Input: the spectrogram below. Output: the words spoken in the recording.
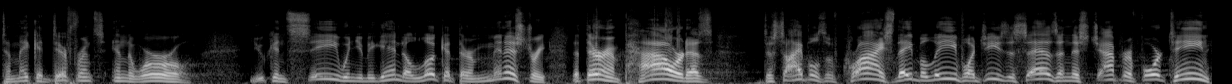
to make a difference in the world. You can see when you begin to look at their ministry that they're empowered as disciples of Christ, they believe what Jesus says in this chapter 14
